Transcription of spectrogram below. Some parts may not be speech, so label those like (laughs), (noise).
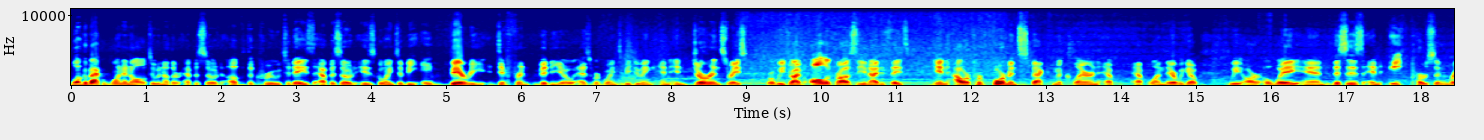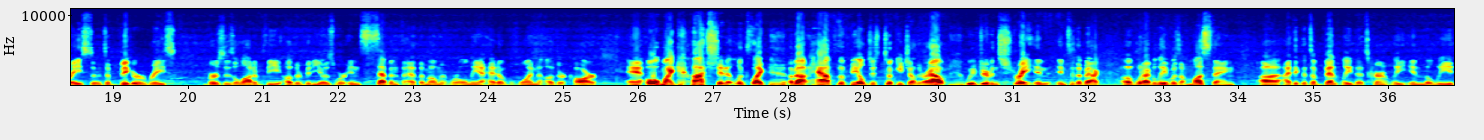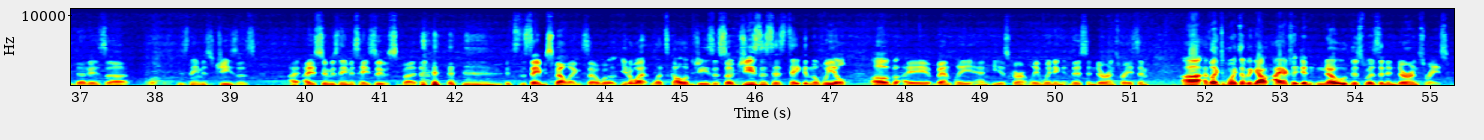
Welcome back, one and all, to another episode of The Crew. Today's episode is going to be a very different video as we're going to be doing an endurance race where we drive all across the United States in our performance spec McLaren F F1. There we go. We are away, and this is an eight person race, so it's a bigger race versus a lot of the other videos. We're in seventh at the moment, we're only ahead of one other car. And oh my (laughs) gosh, and it looks like about half the field just took each other out. We've driven straight in into the back of what I believe was a Mustang. Uh, I think that's a Bentley that's currently in the lead. That is, uh, well, his name is Jesus. I, I assume his name is Jesus, but (laughs) it's the same spelling. So, well, you know what? Let's call him Jesus. So Jesus has taken the wheel of a Bentley, and he is currently winning this endurance race. And uh, I'd like to point something out. I actually didn't know this was an endurance race.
